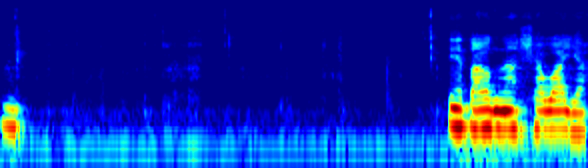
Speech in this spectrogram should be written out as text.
Hmm. Tinatawag na shawaya.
